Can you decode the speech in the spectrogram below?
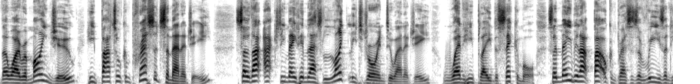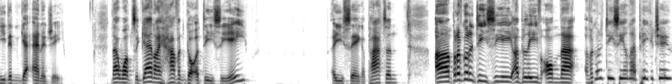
Though I remind you, he battle compressed some energy, so that actually made him less likely to draw into energy when he played the Sycamore. So maybe that battle compressor is a reason he didn't get energy. Now, once again, I haven't got a DCE. Are you seeing a pattern? Uh, but I've got a DCE, I believe, on that. Have I got a DCE on that Pikachu?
